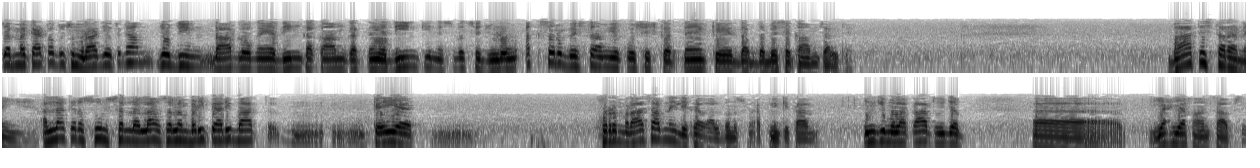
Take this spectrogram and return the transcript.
جب میں کہتا ہوں تو مراد یہ ہوتا ہے کہ ہم جو دین دار لوگ ہیں یا دین کا کام کرتے ہیں یا دین کی نسبت سے جڑے ہوں، اکثر و بیشتر ہم یہ کوشش کرتے ہیں کہ دبدبے سے کام چل جائے۔ بات اس طرح نہیں ہے۔ اللہ کے رسول صلی اللہ علیہ وسلم بڑی پیاری بات کہی ہے۔ خرم راز صاحب نے لکھا غالباً اس میں اپنی کتاب میں۔ ان کی ملاقات ہوئی جب یحییٰ خان صاحب سے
